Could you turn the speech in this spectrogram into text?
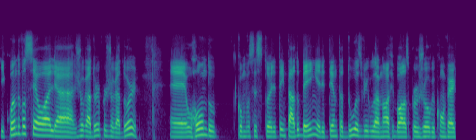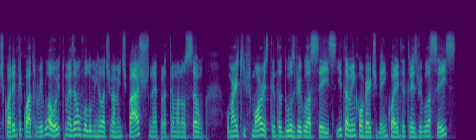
E quando você olha jogador por jogador, é, o Rondo, como você citou, ele tem estado bem, ele tenta 2,9 bolas por jogo e converte 44,8, mas é um volume relativamente baixo, né? Para ter uma noção, o Markif Morris tenta 2,6 e também converte bem, 43,6.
